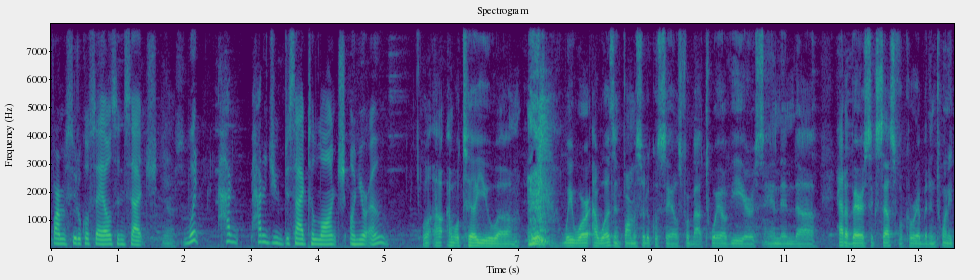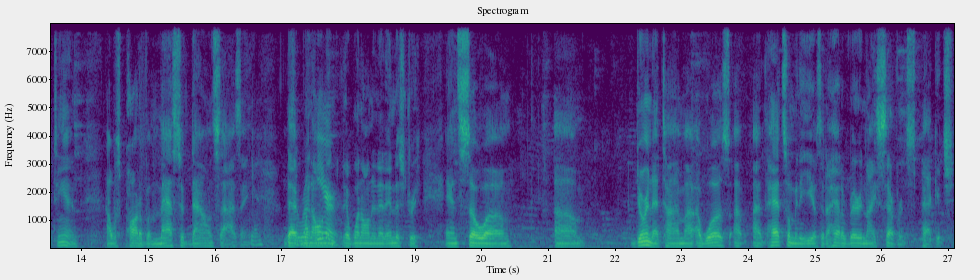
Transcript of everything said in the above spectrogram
pharmaceutical sales and such. Yes. What? How? How did you decide to launch on your own? Well, I, I will tell you, um, we were. I was in pharmaceutical sales for about 12 years, and then uh, had a very successful career. But in 2010, I was part of a massive downsizing Yeah. That went on in, that went on in that industry, and so. Um, um, during that time, I, I was I, I had so many years that I had a very nice severance package,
